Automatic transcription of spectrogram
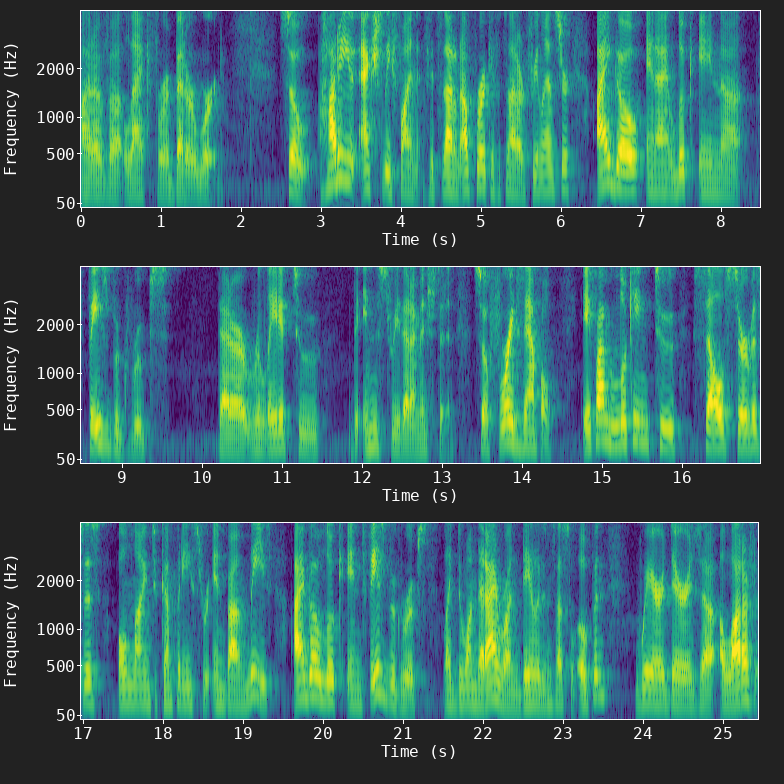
out of uh, lack for a better word. So, how do you actually find? If it's not on Upwork, if it's not on Freelancer, I go and I look in uh, Facebook groups that are related to the industry that I'm interested in. So, for example, if I'm looking to sell services online to companies through inbound leads, I go look in Facebook groups like the one that I run, Daily Business Hustle Open, where there's a, a lot of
